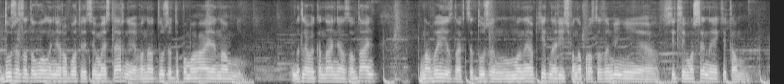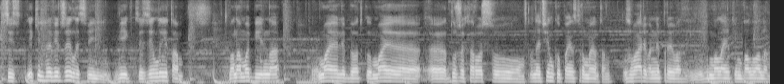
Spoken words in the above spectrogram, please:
Дуже задоволені роботою цієї майстерні. Вона дуже допомагає нам для виконання завдань на виїздах. Це дуже ну, необхідна річ. Вона просто замінює всі ці машини, які там всі, які вже віджили свій вік, зіли там. Вона мобільна. Має лебедку, має е, дуже хорошу начинку по інструментам, зварювальний привод з маленьким балоном.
